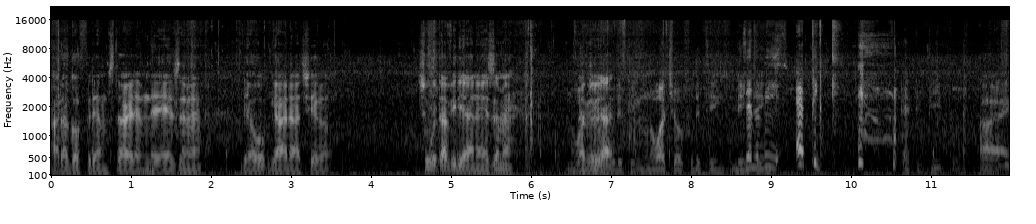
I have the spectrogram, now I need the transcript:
I'd go for them, start them there, you see me? They hope God I chill. Shoot a video now, you see me? No, watch you out got- for the thing. No, watch out for the thing. Big It's gonna things. be epic. Epic people. Alright.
